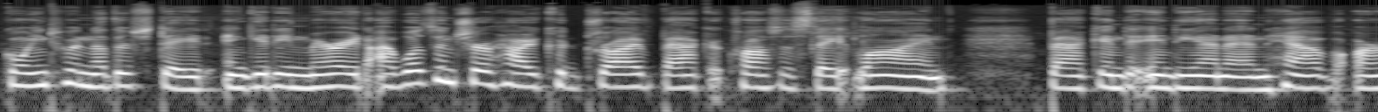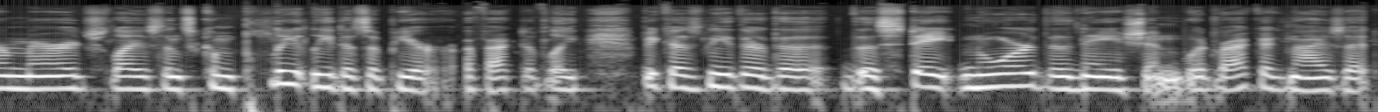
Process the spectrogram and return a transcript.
going to another state and getting married. I wasn't sure how I could drive back across the state line back into Indiana and have our marriage license completely disappear effectively because neither the, the state nor the nation would recognize it.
